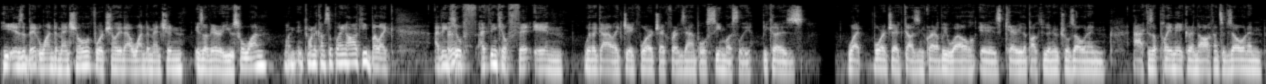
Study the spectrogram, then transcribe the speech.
he is a bit one dimensional. Fortunately, that one dimension is a very useful one when when it comes to playing hockey. But like, I think he'll, I think he'll fit in with a guy like Jake Voracek, for example, seamlessly because what Voracek does incredibly well is carry the puck through the neutral zone and act as a playmaker in the offensive zone. And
